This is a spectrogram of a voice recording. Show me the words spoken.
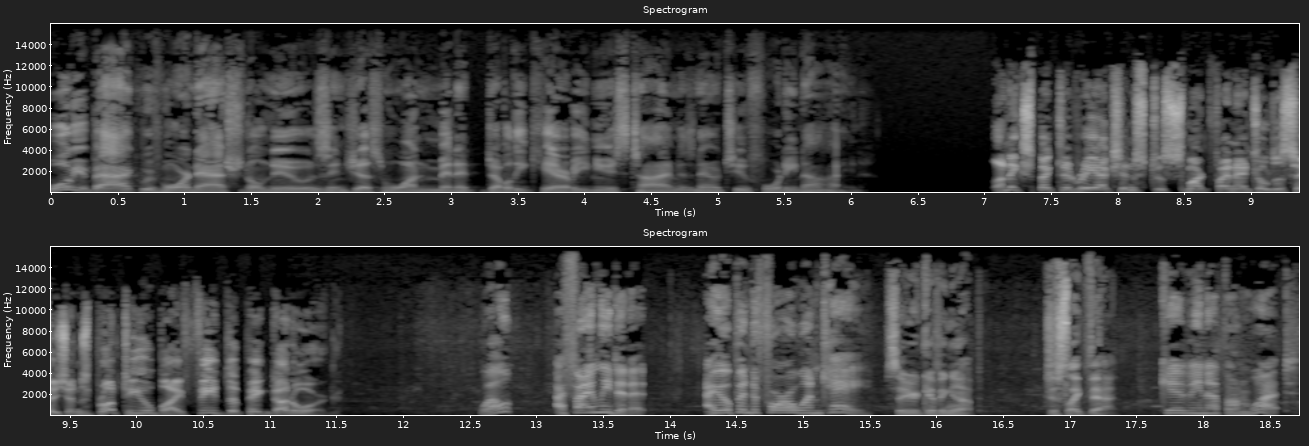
We'll be back with more national news in just one minute. WKRB News Time is now 249. Unexpected reactions to smart financial decisions brought to you by feedthepig.org. Well, I finally did it. I opened a 401k. So you're giving up? Just like that? Giving up on what?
